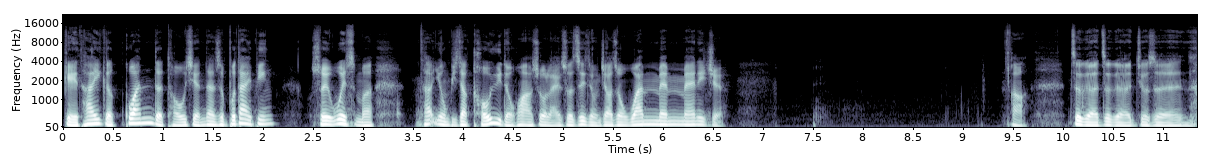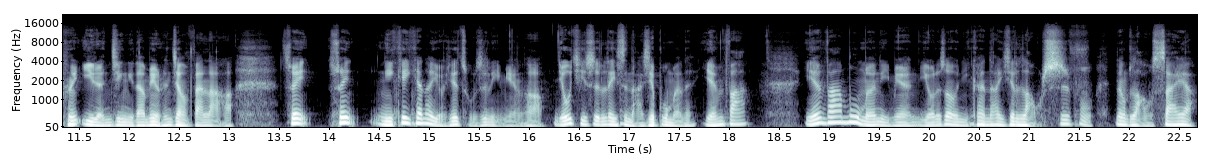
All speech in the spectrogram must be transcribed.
给他一个官的头衔，但是不带兵。所以为什么他用比较口语的话说来说，这种叫做 one man manager。啊，这个这个就是 艺人经理，但没有人这样翻了哈。所以，所以你可以看到有些组织里面哈，尤其是类似哪些部门呢？研发，研发部门里面，有的时候你看到一些老师傅，那种老塞啊，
